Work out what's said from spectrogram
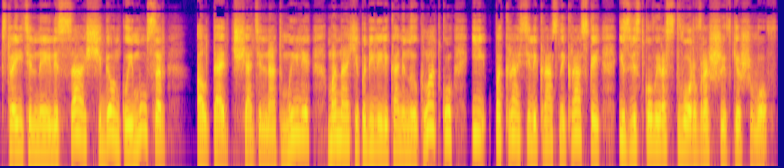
строительные леса, щебенку и мусор — Алтарь тщательно отмыли, монахи побелили каменную кладку и покрасили красной краской известковый раствор в расшивке швов.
